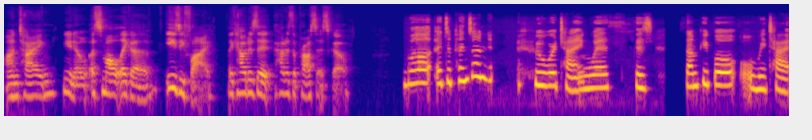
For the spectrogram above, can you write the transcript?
on tying, you know, a small like a easy fly." Like how does it how does the process go? Well, it depends on who we're tying with because some people we tie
